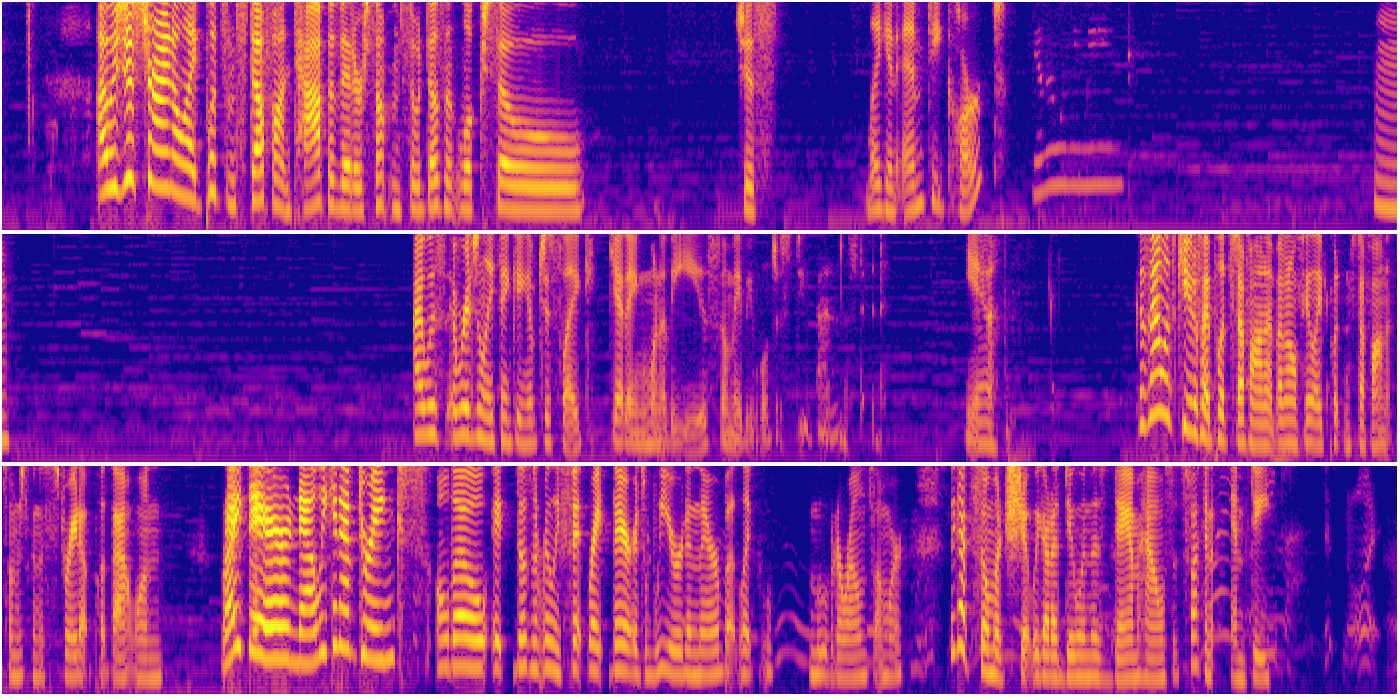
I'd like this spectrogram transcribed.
I was just trying to like put some stuff on top of it or something so it doesn't look so... Just like an empty cart? You know what I mean? Hmm. I was originally thinking of just like getting one of these, so maybe we'll just do that instead. Yeah. Because that one's cute if I put stuff on it, but I don't feel like putting stuff on it, so I'm just going to straight up put that one right there. Now we can have drinks, although it doesn't really fit right there. It's weird in there, but like move it around somewhere. We got so much shit we got to do in this damn house. It's fucking empty.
